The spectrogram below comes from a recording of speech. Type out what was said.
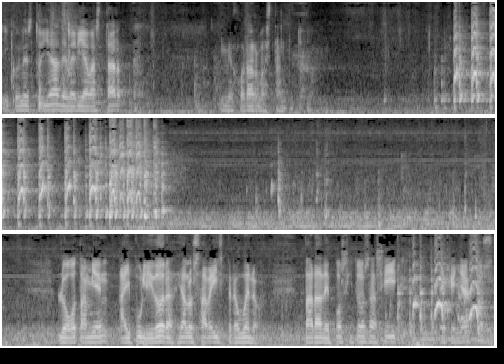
Y con esto ya debería bastar y mejorar bastante Luego también hay pulidoras, ya lo sabéis, pero bueno, para depósitos así pequeñazos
